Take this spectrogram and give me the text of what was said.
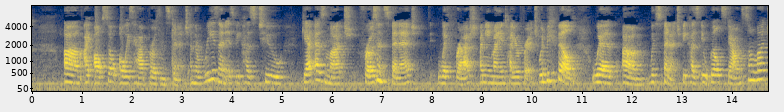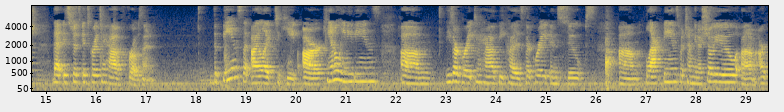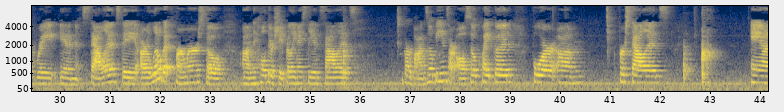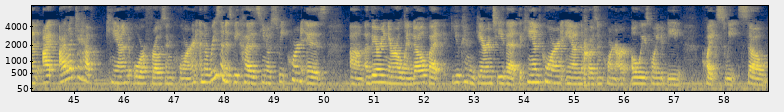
Um, I also always have frozen spinach. And the reason is because to get as much frozen spinach with fresh, I mean, my entire fridge would be filled with, um, with spinach because it wilts down so much that it's just, it's great to have frozen. The beans that I like to keep are cannellini beans. Um, these are great to have because they're great in soups. Um, black beans, which I'm going to show you, um, are great in salads. They are a little bit firmer, so um, they hold their shape really nicely in salads. Garbanzo beans are also quite good for, um, for salads. And I, I like to have canned or frozen corn. And the reason is because, you know, sweet corn is um, a very narrow window, but you can guarantee that the canned corn and the frozen corn are always going to be quite sweet. So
